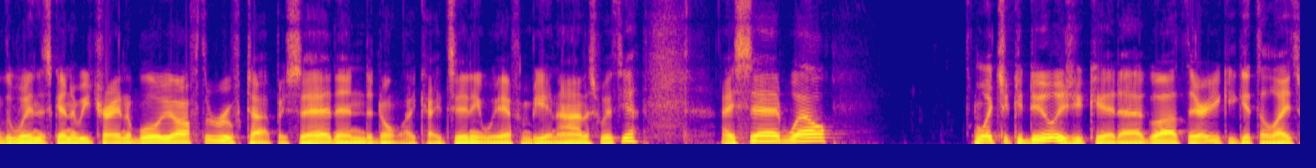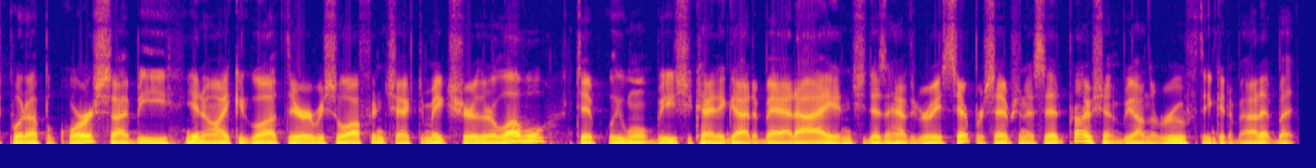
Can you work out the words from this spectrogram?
the wind that's going to be trying to blow you off the rooftop, I said. And I don't like heights anyway, if I'm being honest with you. I said, well, what you could do is you could uh, go out there. You could get the lights put up. Of course, I'd be, you know, I could go out there every so often, check to make sure they're level. Typically, won't be. She kind of got a bad eye, and she doesn't have the great set perception. I said probably shouldn't be on the roof thinking about it, but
